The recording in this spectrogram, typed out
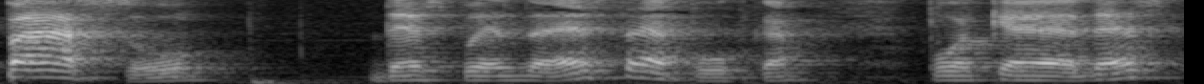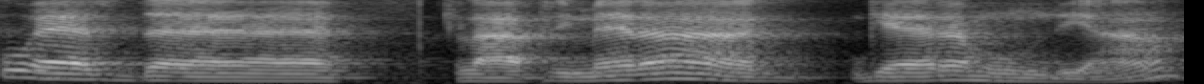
pasó después de esta época, porque después de la Primera Guerra Mundial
